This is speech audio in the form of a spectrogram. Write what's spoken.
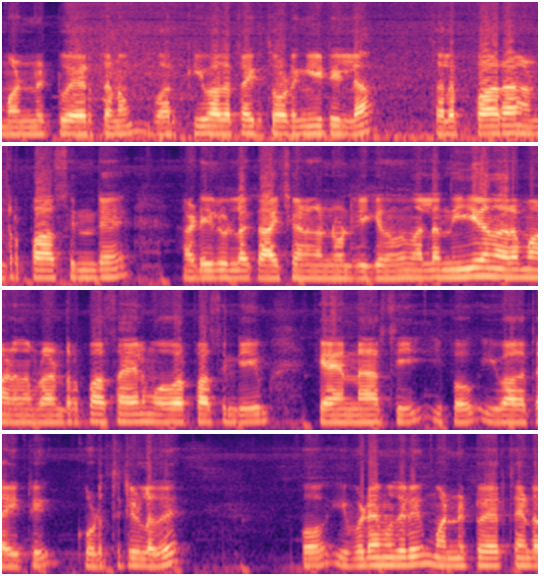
മണ്ണിട്ട് ഉയർത്തണം. വർക്ക് ഈ ഭാഗത്തായിട്ട് തുടങ്ങിയിട്ടില്ല. തലപ്പാറ അണ്ടർപാസിന്റെ അടിയിലുള്ള കാഴ്ചയാണ് കണ്ടുകൊണ്ടിരിക്കുന്നത്. നല്ല നീല നിറമാണ് നമ്മൾ അണ്ടർപാസ് ആയാലും ഓവർപാസിന്റെയും കെ എൻ ആർ സി ഇപ്പോൾ ഈ ഭാഗത്തായിട്ട് കൊടുത്തിട്ടുള്ളത്. അപ്പോൾ ഇവിടെ മുതൽ മണ്ണിട്ട് ഉയർത്തേണ്ട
